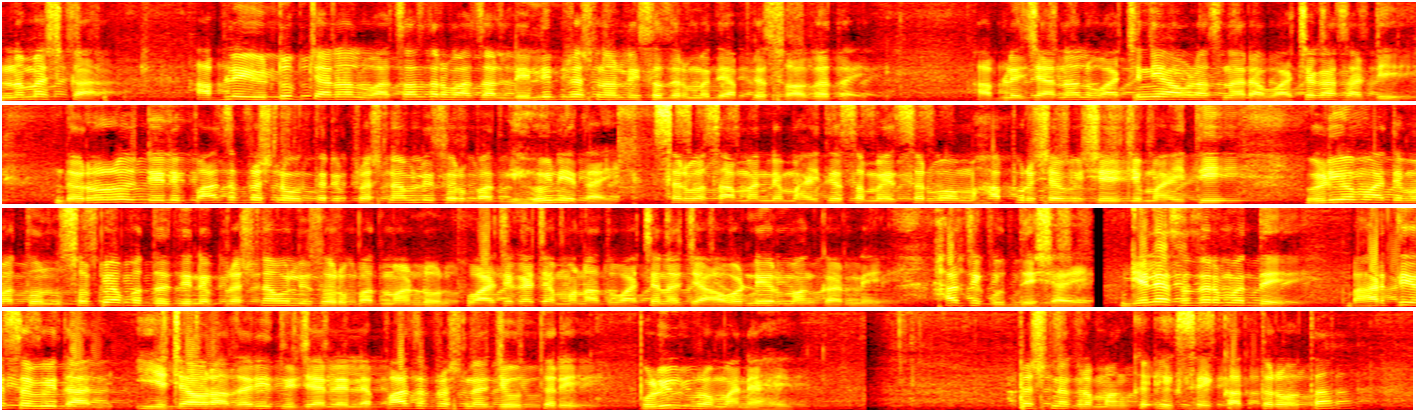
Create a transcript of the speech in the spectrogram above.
नमस्कार. आपले YouTube channel वाचाल तर वाचाल डेली प्रश्नावली सदरमध्ये आपले स्वागत आहे. आपले चॅनल वाचनीय आवड असणाऱ्या वाचकासाठी दररोज डेली पाच प्रश्न उत्तरे प्रश्नावली स्वरूपात घेऊन येत आहे. सर्वसामान्य माहिती समेत सर्व महापुरुषाविषयीची माहिती व्हिडिओ माध्यमातून सोप्या पद्धतीने प्रश्नावली स्वरूपात मांडून वाचकाच्या मनात वाचनाची आवड निर्माण करणे हाच एक उद्देश आहे. गेल्या सदरमध्ये भारतीय संविधान याच्यावर आधारित विचारलेल्या पाच प्रश्नांची उत्तरे पुढील प्रमाणे आहेत. प्रश्न क्रमांक एकशे एकाहत्तर होता.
